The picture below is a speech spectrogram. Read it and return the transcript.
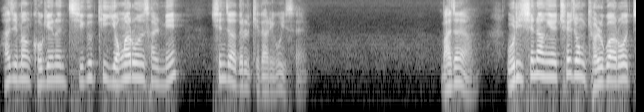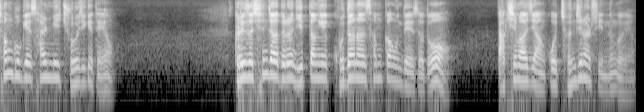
하지만 거기에는 지극히 영화로운 삶이 신자들을 기다리고 있어요. 맞아요. 우리 신앙의 최종 결과로 천국의 삶이 주어지게 돼요. 그래서 신자들은 이 땅의 고단한 삶 가운데에서도 낙심하지 않고 전진할 수 있는 거예요.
